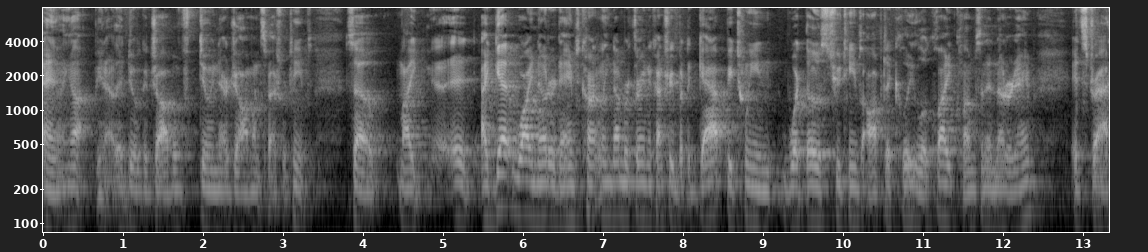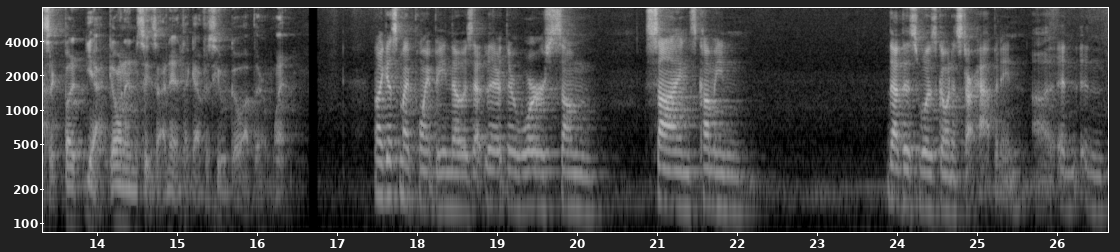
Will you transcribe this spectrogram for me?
anything up. You know, they do a good job of doing their job on special teams. So, like, it, I get why Notre Dame's currently number three in the country, but the gap between what those two teams optically look like, Clemson and Notre Dame, it's drastic. But yeah, going into season, I didn't think FSU would go up there and win. I guess my point being though is that there there were some signs coming that this was going to start happening, uh, and, and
